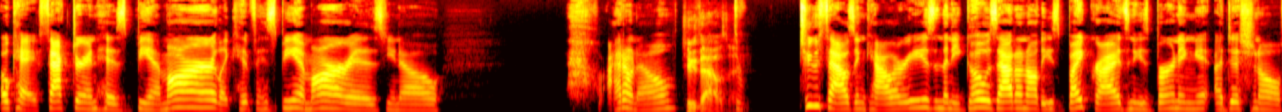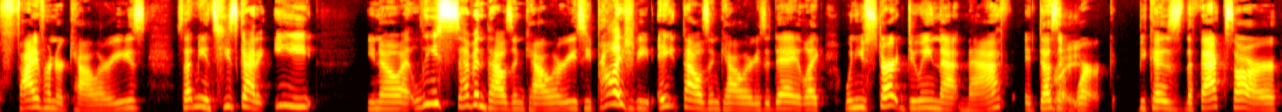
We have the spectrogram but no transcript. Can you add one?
okay factor in his bmr like if his bmr is you know i don't know 2000. 2000 calories and then he goes out on all these bike rides and he's burning additional 500 calories so that means he's got to eat you know at least 7000 calories he probably should eat 8000 calories a day like when you start doing that math it doesn't Right. work because the facts are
